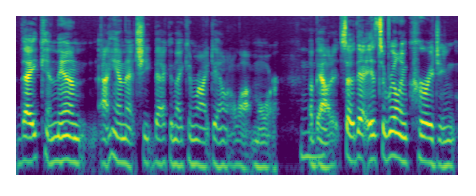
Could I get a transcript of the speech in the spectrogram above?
they can then I hand that sheet back and they can write down a lot more mm-hmm. about it. So that it's a real encouraging,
